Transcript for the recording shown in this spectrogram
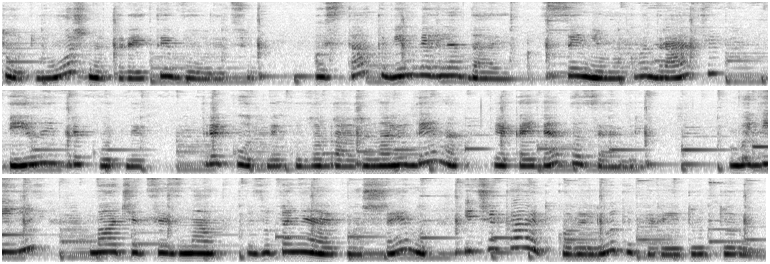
тут можна перейти вулицю. Ось так він виглядає. В синьому квадраті білий трикутник. В трикутнику зображена людина, яка йде по зебрі. Водії бачать цей знак, зупиняють машину і чекають, коли люди перейдуть дорогу.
